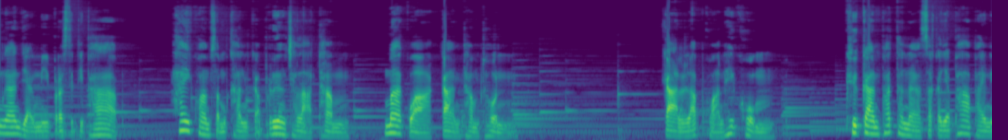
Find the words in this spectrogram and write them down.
ำงานอย่างมีประสิทธิภาพ ให้ความสำคัญกับเรื่องฉลาดทำมากกว่าการทำทนการรับขวานให้คม คือการพัฒนาศักยภาพภายใน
